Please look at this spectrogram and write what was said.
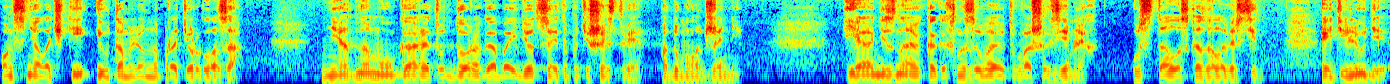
Он снял очки и утомленно протер глаза. «Ни одному Гаррету дорого обойдется это путешествие», – подумала Дженни. «Я не знаю, как их называют в ваших землях», – устало сказала Версин. Эти люди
